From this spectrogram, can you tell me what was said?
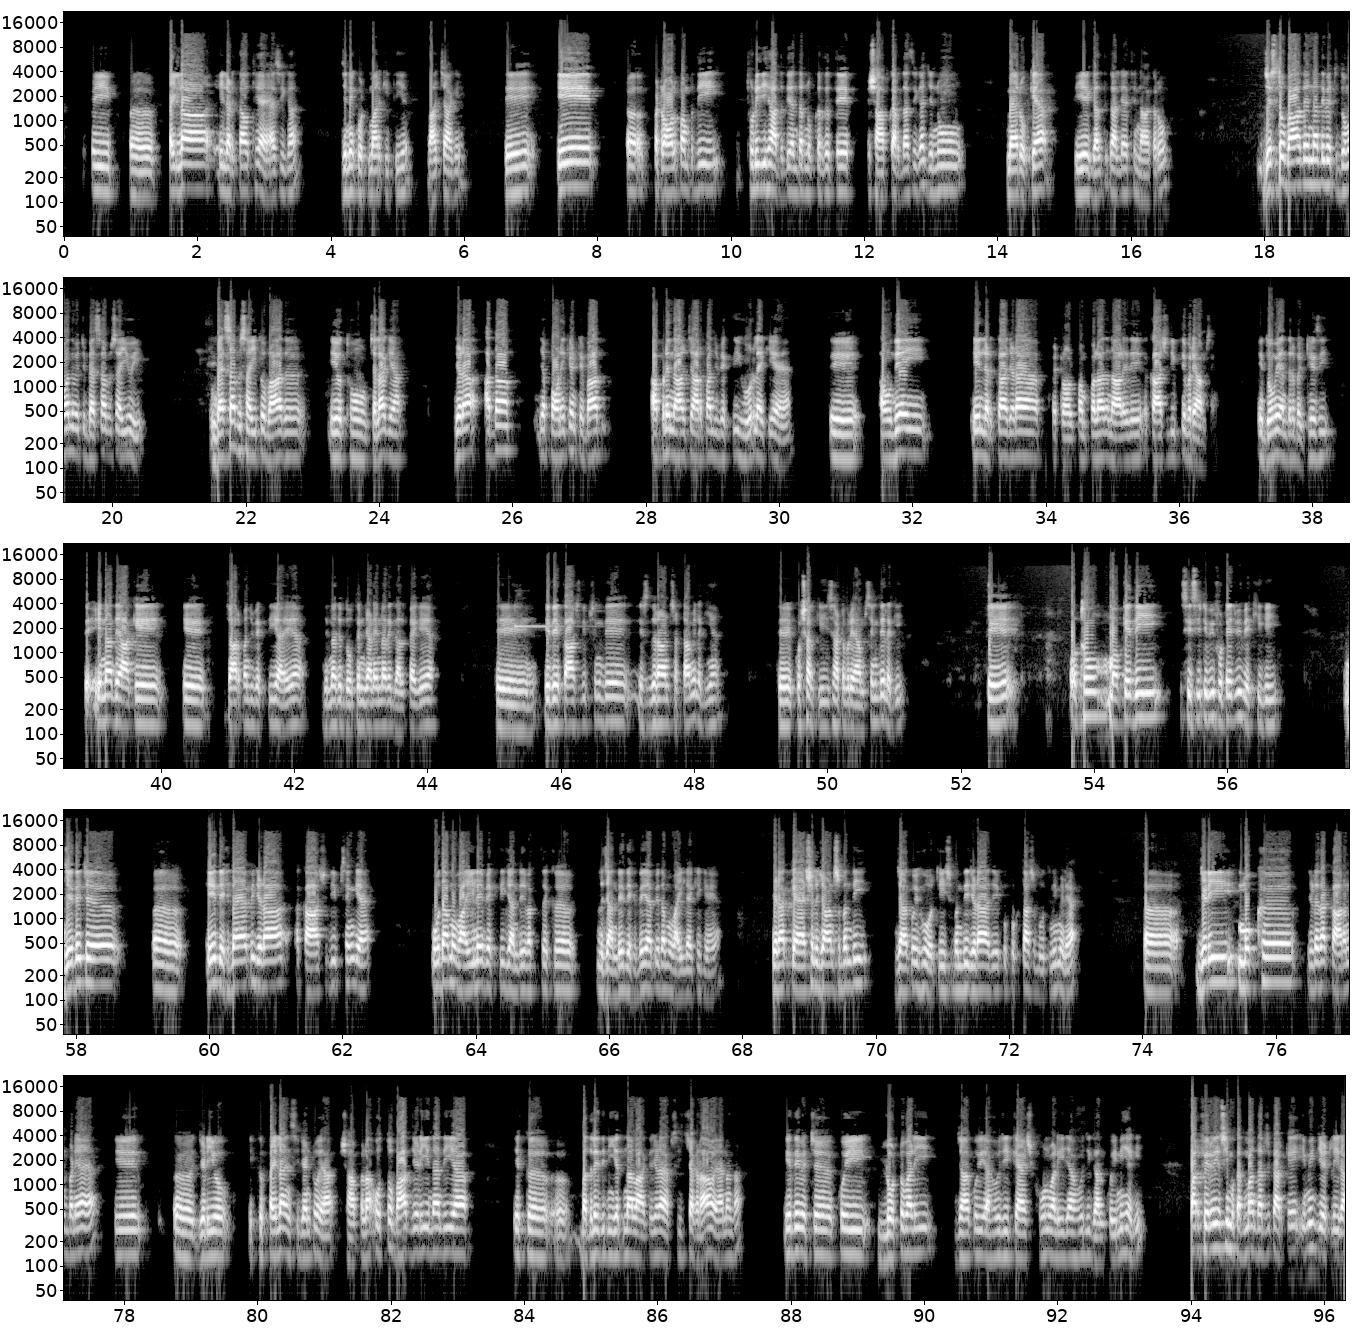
ਵੀ ਪਹਿਲਾਂ ਇਹ ਲੜਕਾ ਉੱਥੇ ਆਇਆ ਸੀਗਾ, ਜਿਹਨੇ ਕੁੱਟਮਾਰ ਕੀਤੀ ਹੈ, ਬਾਅਦ ਚ ਆ ਕੇ ਤੇ ਇਹ ਪੈਟਰੋਲ ਪੰਪ ਦੀ ਥੋੜੀ ਜਿਹੀ ਹੱਦ ਦੇ ਅੰਦਰ ਨੁੱਕਰ ਦੇ ਉੱਤੇ ਪਿਸ਼ਾਬ ਕਰਦਾ ਸੀਗਾ, ਜਿਹਨੂੰ ਮੈਂ ਰੋਕਿਆ ਵੀ ਇਹ ਗਲਤ ਗੱਲ ਹੈ, ਇੱਥੇ ਨਾ ਕਰੋ। ਜਿਸ ਤੋਂ ਬਾਅਦ ਇਹਨਾਂ ਦੇ ਵਿੱਚ, ਦੋਵਾਂ ਦੇ ਵਿੱਚ ਬੈਸਾ ਵਸਾਈ ਹੋਈ। ਬੈਸਾ ਵਸਾਈ ਤੋਂ ਬਾਅਦ ਇਹ ਉੱਥੋਂ ਚਲਾ ਗਿਆ, ਜਿਹੜਾ ਅੱਧਾ ਜਾਂ ਪੌਣੇ ਘੰਟੇ ਬਾਅਦ ਆਪਣੇ ਨਾਲ ਚਾਰ ਪੰਜ ਵਿਅਕਤੀ ਹੋਰ ਲੈ ਕੇ ਆਇਆ ਤੇ ਆਉਂਦਿਆਂ ਹੀ ਇਹ ਲੜਕਾ ਜਿਹੜਾ ਪੈਟਰੋਲ ਪੰਪ ਵਾਲਾ ਦੇ ਨਾਲ ਇਹਦੇ ਆਕਾਸ਼ਦੀਪ ਤੇ ਵਰਿਆਮ ਸਿੰਘ, ਇਹ ਦੋਵੇਂ ਅੰਦਰ ਬੈਠੇ ਸੀ ਤੇ ਇਹਨਾਂ ਦੇ ਆ ਕੇ ਇਹ ਚਾਰ ਪੰਜ ਵਿਅਕਤੀ ਆਏ ਆ, ਜਿਨ੍ਹਾਂ 'ਚ ਦੋ ਤਿੰਨ ਜਾਣੇ ਇਹਨਾਂ ਦੇ ਗੱਲ ਪੈ ਗਏ ਆ ਤੇ ਇਹਦੇ ਆਕਾਸ਼ਦੀਪ ਸਿੰਘ ਦੇ ਇਸ ਦੌਰਾਨ ਸੱਟਾਂ ਵੀ ਲੱਗੀਆਂ ਤੇ ਕੁਛ ਹਲਕੀ ਸੱਟ ਵਰਿਆਮ ਸਿੰਘ ਦੇ ਲੱਗੀ ਤੇ ਉਥੋਂ ਮੌਕੇ ਦੀ ਸੀਸੀਟੀਵੀ ਫੁਟੇਜ ਵੀ ਵੇਖੀ ਗਈ। ਜਿਹਦੇ ਚ ਇਹ ਦਿਖਦਾ ਹੈ ਵੀ ਜਿਹੜਾ ਆਕਾਸ਼ਦੀਪ ਸਿੰਘ ਹੈ, ਉਹਦਾ ਮੋਬਾਈਲ ਇਹ ਵਿਅਕਤੀ ਜਾਂਦੇ ਵਕਤ ਇੱਕ ਲਿਜਾਂਦੇ ਦਿਖਦੇ ਆ ਵੀ ਇਹਦਾ ਮੋਬਾਈਲ ਲੈ ਕੇ ਗਏ ਆ। ਜਿਹੜਾ ਕੈਸ਼ ਲਿਜਾਣ ਸੰਬੰਧੀ ਜਾਂ ਕੋਈ ਹੋਰ ਚੀਜ਼ ਸੰਬੰਧੀ ਜਿਹੜਾ ਅਜੇ ਕੋਈ ਪੁਖਤਾ ਸਬੂਤ ਨਹੀਂ ਮਿਲਿਆ। ਜਿਹੜੀ ਮੁੱਖ, ਜਿਹੜਾ ਦਾ ਕਾਰਨ ਬਣਿਆ ਆ, ਇਹ ਜਿਹੜੀ ਉਹ ਇੱਕ ਪਹਿਲਾ ਇਨਸੀਡੈਂਟ ਹੋਇਆ ਸ਼ਾਪਲਾ ਉਸ ਤੋਂ ਬਾਅਦ ਜਿਹੜੀ ਇਹਨਾਂ ਦੀ ਆ ਇੱਕ ਬਦਲੇ ਦੀ ਨੀਅਤ ਨਾਲ ਆ ਕੇ ਜਿਹੜਾ ਐਫਸੀ ਝਗੜਾ ਹੋਇਆ ਇਹਨਾਂ ਦਾ, ਇਹਦੇ ਵਿੱਚ ਕੋਈ ਲੁੱਟ ਵਾਲੀ ਜਾਂ ਕੋਈ ਇਹੋ ਜੀ ਕੈਸ਼ ਖੋਣ ਵਾਲੀ ਜਾਂ ਇਹੋ ਜੀ ਗੱਲ ਕੋਈ ਨਹੀਂ ਹੈਗੀ। ਪਰ ਫਿਰ ਵੀ ਅਸੀਂ ਮੁਕੱਦਮਾ ਦਰਜ ਕਰਕੇ ਇਮੀਡੀਏਟਲੀ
